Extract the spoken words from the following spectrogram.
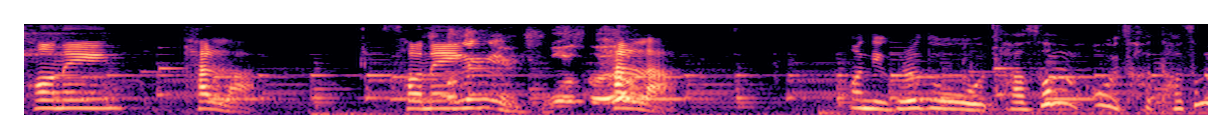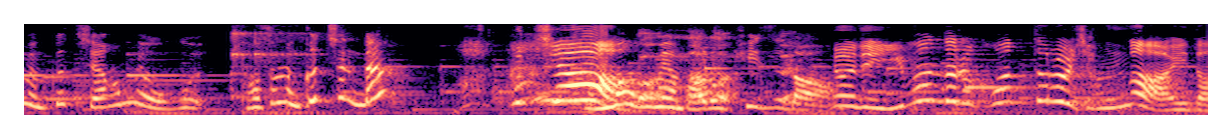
선행 탈락. 선행 선생님 죽었어요? 탈락. 아니 그래도 다섯 어 다- 다섯 명 끝이야 한 명 오고 다섯 명 끝인데? 끝이야. 엄마 보면 바로 퀴즈다. 야 근데 이분들은 컨트롤 장난 아니다.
